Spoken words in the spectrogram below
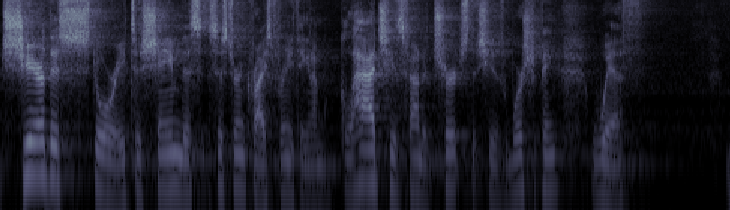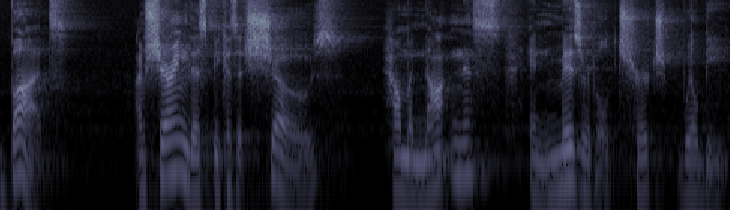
share this story to shame this sister in Christ for anything. And I'm glad she has found a church that she is worshiping with. But I'm sharing this because it shows how monotonous and miserable church will be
